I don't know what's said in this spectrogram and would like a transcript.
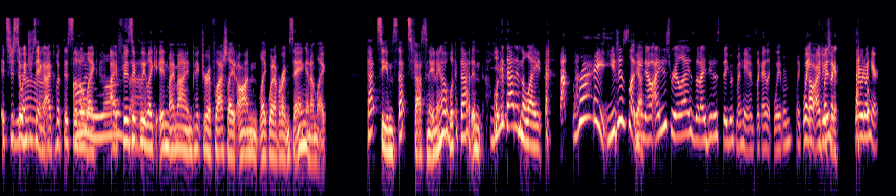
It's just yeah. so interesting. I put this little I like I physically that. like in my mind picture a flashlight on like whatever I'm saying and I'm like, that seems that's fascinating. Oh, look at that. And you, look at that in the light. right. You just let yeah. me know. I just realized that I do this thing with my hands. Like I like wave them. Like, wait, oh, I do wait too. a second. What are we doing here?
